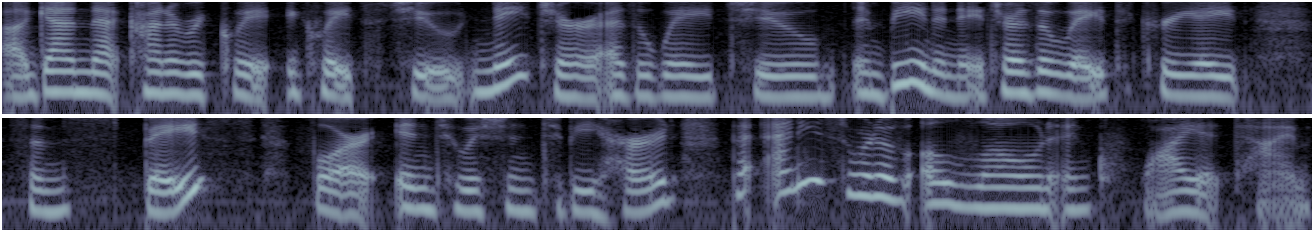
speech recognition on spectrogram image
Again, that kind of equa- equates to nature as a way to, and being in nature as a way to create some space for intuition to be heard, but any sort of alone and quiet time.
